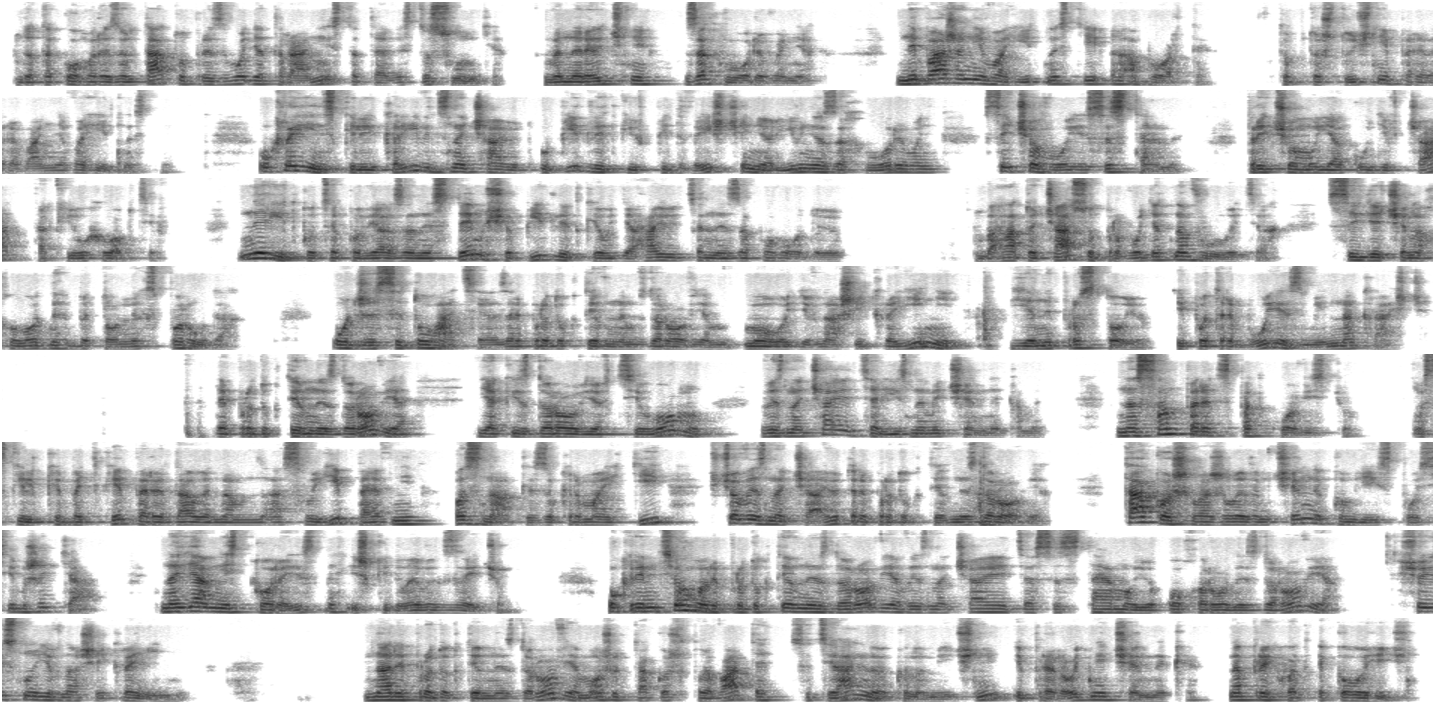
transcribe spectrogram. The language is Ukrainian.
До такого результату призводять ранні статеві стосунки, венеричні захворювання, небажані вагітності і аборти, тобто штучні переривання вагітності. Українські лікарі відзначають у підлітків підвищення рівня захворювань сечової системи, причому як у дівчат, так і у хлопців. Нерідко це пов'язане з тим, що підлітки одягаються не за погодою. Багато часу проводять на вулицях сидячи на холодних бетонних спорудах. Отже, ситуація з репродуктивним здоров'ям молоді в нашій країні є непростою і потребує змін на краще. Репродуктивне здоров'я, як і здоров'я в цілому, визначається різними чинниками. Насамперед спадковістю, оскільки батьки передали нам на свої певні ознаки, зокрема й ті, що визначають репродуктивне здоров'я. Також важливим чинником є спосіб життя, наявність корисних і шкідливих звичок. Окрім цього, репродуктивне здоров'я визначається системою охорони здоров'я, що існує в нашій країні. На репродуктивне здоров'я можуть також впливати соціально-економічні і природні чинники, наприклад, екологічні.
